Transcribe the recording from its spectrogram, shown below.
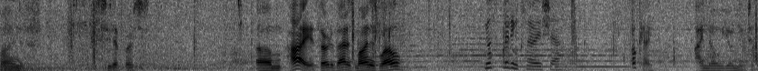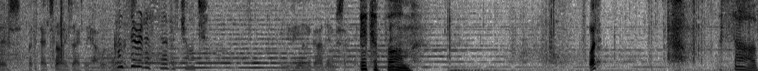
Mind if see that first? Um, hi, a third of that is mine as well. You're splitting, Cloacia. Okay. I know you're new to this, but that's not exactly how it works. Consider it a service charge goddamn second. It's a bomb. What? Asav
